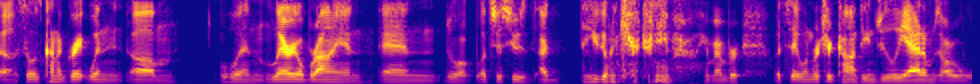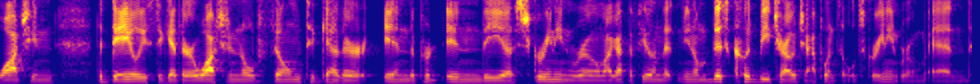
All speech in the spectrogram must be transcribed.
Uh, so it's kind of great when um, when Larry O'Brien and well, let's just use I, he's the only character name I remember. Let's say when Richard Conte and Julie Adams are watching the dailies together, or watching an old film together in the in the uh, screening room. I got the feeling that you know this could be Charlie Chaplin's old screening room, and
